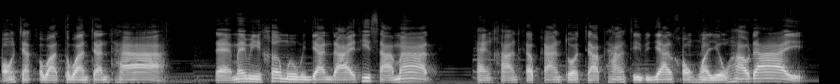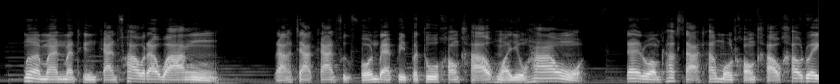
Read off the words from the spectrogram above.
ของจักรวรรดิตะวันจันทราแต่ไม่มีเครื่องมือวิญญาณใดที่สามารถ แข่งขันกับการตรวจจับทางจิตวิญญาณของหัวอยู่เฮาได้ เมื่อมันมาถึงการเฝ้าระวัง หลังจากการฝึกฝนแบบปิดประตูของเขาหัวอยู่เฮาได้รวมทักษะทั้งหมดของเขาเข้าด้วย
